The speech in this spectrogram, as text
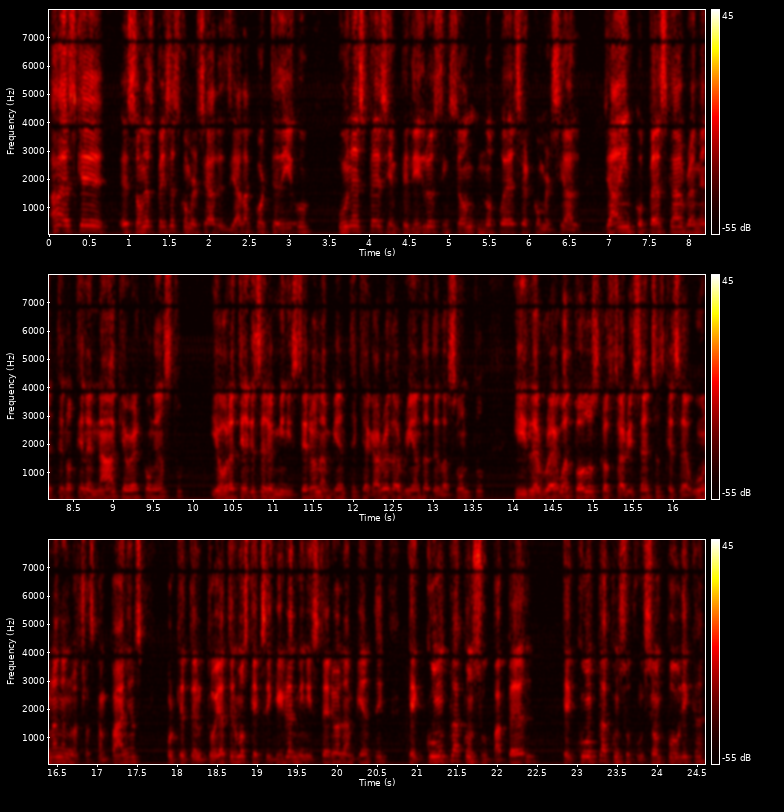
ah, es que eh, son especies comerciales. Ya la Corte dijo, una especie en peligro de extinción no puede ser comercial. Ya Incopesca realmente no tiene nada que ver con esto y ahora tiene que ser el Ministerio del Ambiente que agarre las riendas del asunto y le ruego a todos los costarricenses que se unan a nuestras campañas porque todavía tenemos que exigirle al Ministerio del Ambiente que cumpla con su papel, que cumpla con su función pública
